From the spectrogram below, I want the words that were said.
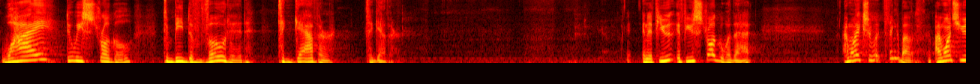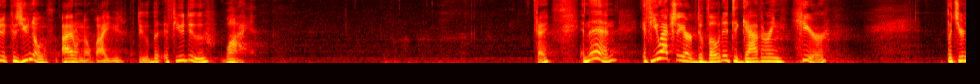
why do we struggle to be devoted to gather together? And if you, if you struggle with that, I want you to think about it. I want you to, because you know, I don't know why you do, but if you do, why? Okay? And then, if you actually are devoted to gathering here, but you're,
